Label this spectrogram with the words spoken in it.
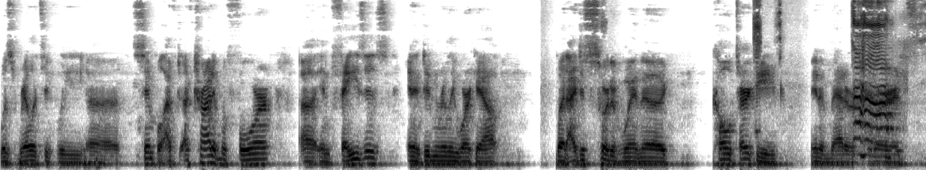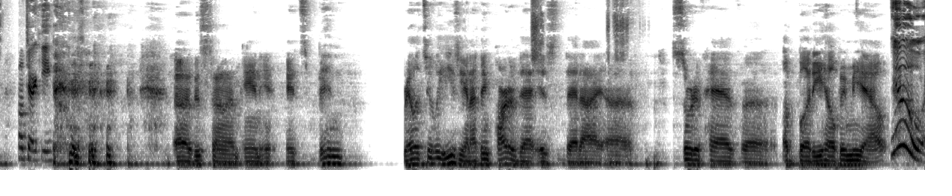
was relatively uh, simple. I've, I've tried it before uh, in phases, and it didn't really work out. But I just sort of went uh, cold turkey in a matter of Uh-huh. words Well, turkey. uh, this time, and it, it's been relatively easy. And I think part of that is that I uh, sort of have uh, a buddy helping me out. Ooh,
